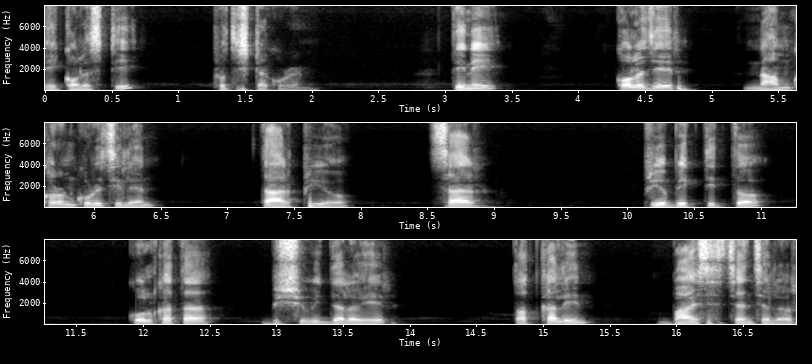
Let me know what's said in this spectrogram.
এই কলেজটি প্রতিষ্ঠা করেন। তিনি কলেজের নামকরণ করেছিলেন তার প্রিয় স্যার, প্রিয় ব্যক্তিত্ব কলকাতা বিশ্ববিদ্যালয়ের তৎকালীন ভাইস চ্যান্সেলর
